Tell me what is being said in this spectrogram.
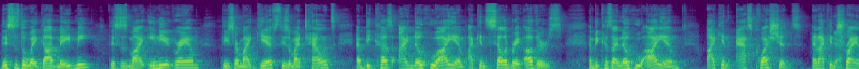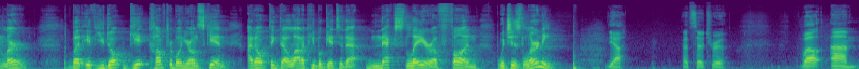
this is the way God made me. This is my Enneagram. These are my gifts. These are my talents. And because I know who I am, I can celebrate others. And because I know who I am, I can ask questions and I can try and learn. But if you don't get comfortable in your own skin, I don't think that a lot of people get to that next layer of fun, which is learning. Yeah, that's so true. Well, um,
